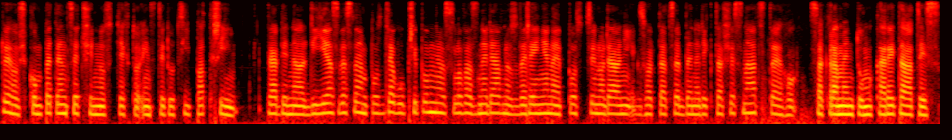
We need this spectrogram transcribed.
do jehož kompetence činnost těchto institucí patří. Kardinál Díaz ve svém pozdravu připomněl slova z nedávno zveřejněné postsynodální exhortace Benedikta XVI. Sacramentum Caritatis.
